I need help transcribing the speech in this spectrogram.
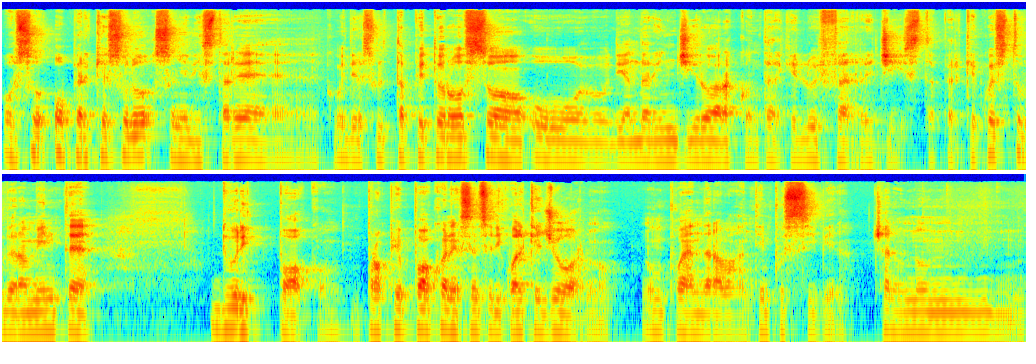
o, so- o perché solo sogna di stare, come dire, sul tappeto rosso o di andare in giro a raccontare che lui fa il regista, perché questo veramente duri poco, proprio poco nel senso di qualche giorno, non puoi andare avanti, è impossibile. Cioè non, non-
